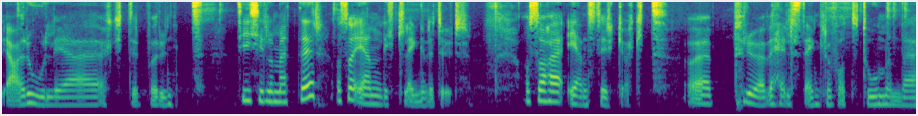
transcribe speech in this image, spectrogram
ja, rolige økter på rundt ti km, og så en litt lengre tur. Og så har jeg én styrkeøkt. Og jeg prøver helst egentlig å få til to, men det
